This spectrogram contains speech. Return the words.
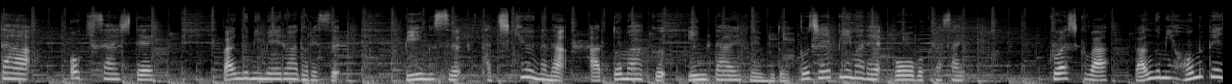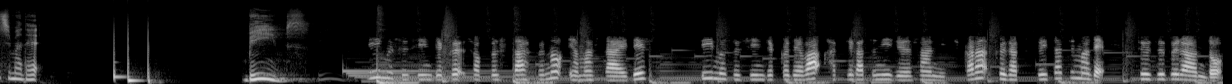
ター」を記載して番組メールアドレス beams897 アットマークインター FM.jp までご応募ください詳しくは番組ホームページまで Beams ビームス新宿ショップスタッフの山下愛です。ビームス新宿では8月23日から9月1日までシューズブランド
